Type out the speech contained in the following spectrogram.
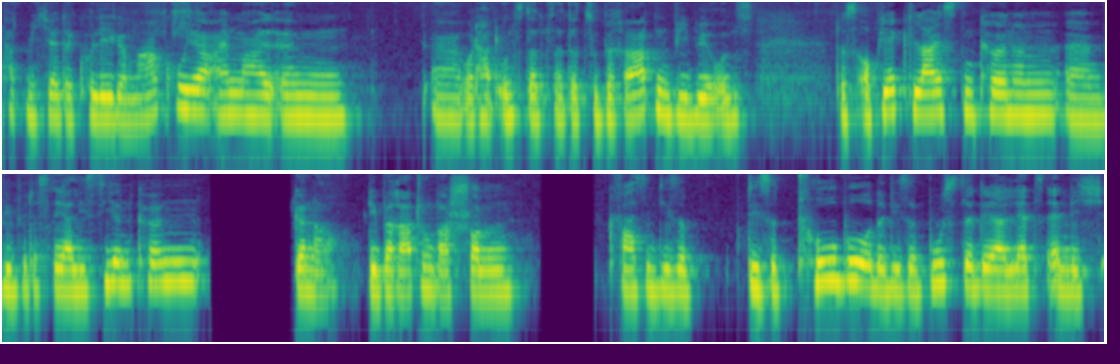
hat mich ja der Kollege Marco ja einmal ähm, äh, oder hat uns dann dazu beraten, wie wir uns das Objekt leisten können, äh, wie wir das realisieren können. Genau. Die Beratung war schon quasi diese, diese Turbo oder dieser Booster, der letztendlich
